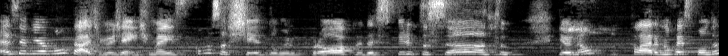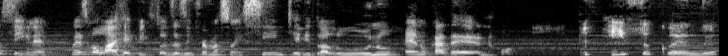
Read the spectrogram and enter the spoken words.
Essa é a minha vontade, viu, gente? Mas como eu sou cheia do número próprio, do Espírito Santo, e eu não, claro, não respondo assim, né? Mas vou lá e repito todas as informações. Sim, querido aluno, é no caderno. Isso quando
